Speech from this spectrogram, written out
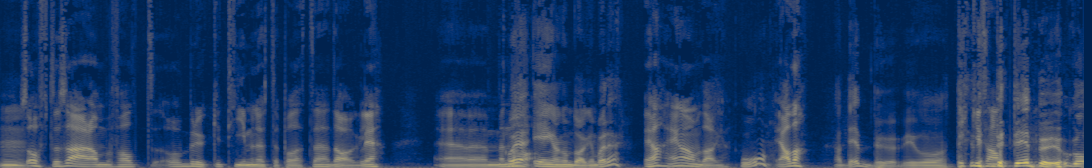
Mm. Så ofte så er det anbefalt å bruke ti minutter på dette daglig. Eh, men ja, en gang om dagen bare? ja, en gang om dagen. Oh. Ja da. Ja, det bør vi jo Ikke sant? Det, bør jo gå.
